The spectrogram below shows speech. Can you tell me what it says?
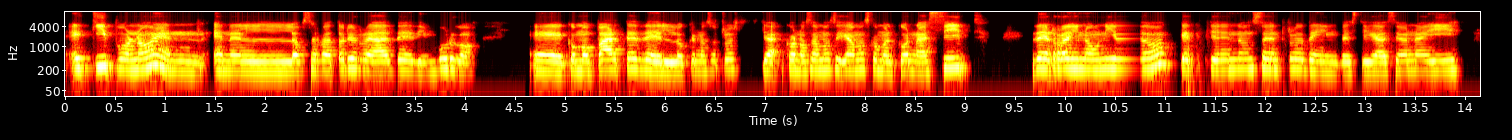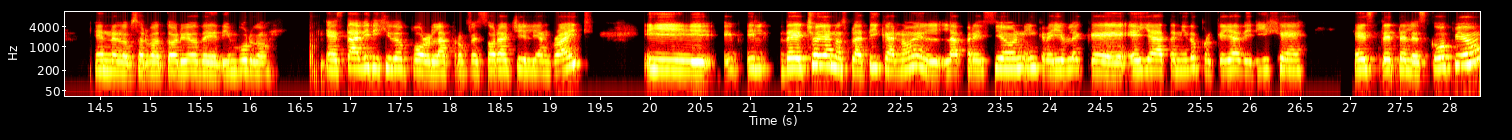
equipo ¿no? en, en, el Observatorio Real de Edimburgo, eh, como parte de lo que nosotros ya conocemos, digamos, como el CONACIT del Reino Unido, que tiene un centro de investigación ahí en el Observatorio de Edimburgo. Está dirigido por la profesora Gillian Wright y, de hecho ella nos platica, ¿no? la presión increíble que ella ha tenido porque ella dirige este telescopio,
